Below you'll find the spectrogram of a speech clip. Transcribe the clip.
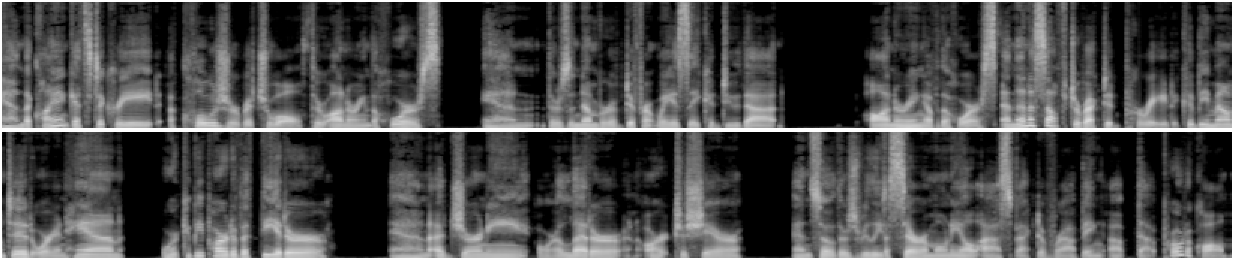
And the client gets to create a closure ritual through honoring the horse. And there's a number of different ways they could do that honoring of the horse. And then a self directed parade. It could be mounted or in hand, or it could be part of a theater and a journey or a letter, an art to share. And so there's really a ceremonial aspect of wrapping up that protocol.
